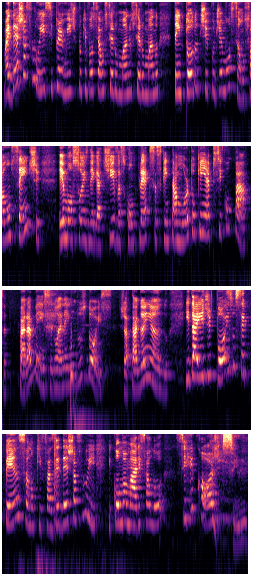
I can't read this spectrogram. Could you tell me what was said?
Mas deixa fluir, se permite, porque você é um ser humano e o ser humano tem todo tipo de emoção, só não sente emoções negativas, complexas quem tá morto ou quem é psicopata. Parabéns, você não é nenhum dos dois já tá ganhando. E daí depois você pensa no que fazer, deixa fluir. E como a Mari falou, se recolhe. Sim.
